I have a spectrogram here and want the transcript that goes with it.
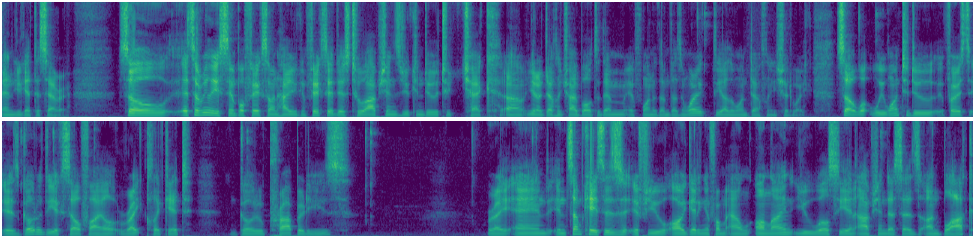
and you get this error. So it's a really simple fix on how you can fix it. There's two options you can do to check. Uh, you know, definitely try both of them. If one of them doesn't work, the other one definitely should work. So what we want to do first is go to the Excel file, right click it, go to properties, right? And in some cases, if you are getting it from online, you will see an option that says unblock,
